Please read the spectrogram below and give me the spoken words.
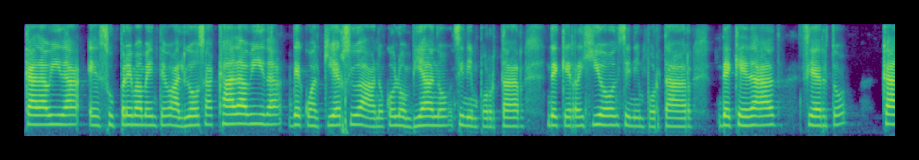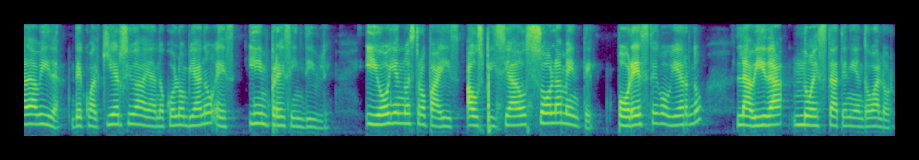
Cada vida es supremamente valiosa, cada vida de cualquier ciudadano colombiano, sin importar de qué región, sin importar de qué edad, ¿cierto? Cada vida de cualquier ciudadano colombiano es imprescindible. Y hoy en nuestro país, auspiciado solamente por este gobierno, la vida no está teniendo valor.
